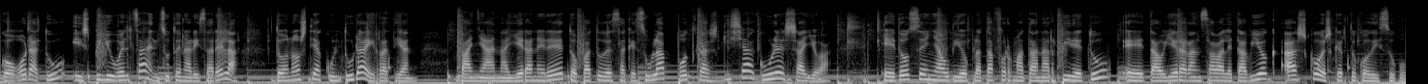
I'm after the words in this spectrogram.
Gogoratu, izpilu beltza entzuten ari zarela, Donostia Kultura irratian, baina nahieran ere topatu dezakezula podcast gisa gure saioa. Edozein audio plataformatan arpidetu eta oieraran zabal eta biok asko eskertuko dizugu.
